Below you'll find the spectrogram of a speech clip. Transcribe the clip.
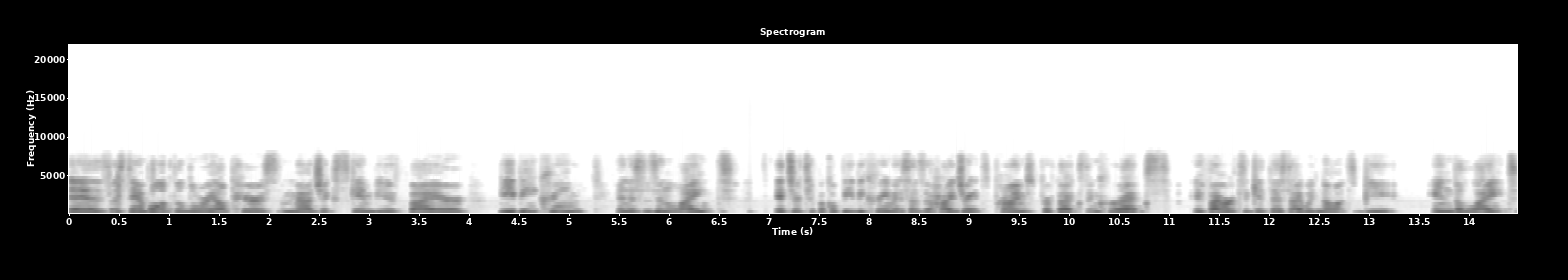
is a sample of the L'Oreal Paris Magic Skin Beautifier BB Cream, and this is in light. It's your typical BB cream. It says it hydrates, primes, perfects, and corrects. If I were to get this, I would not be in the light,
